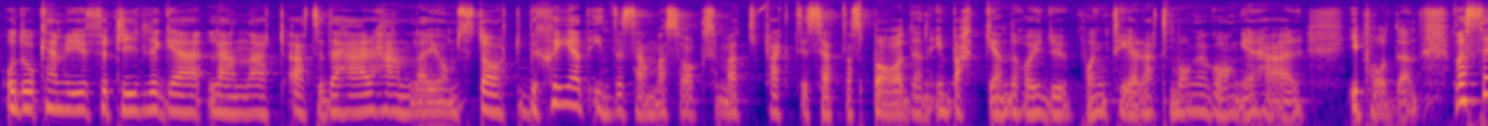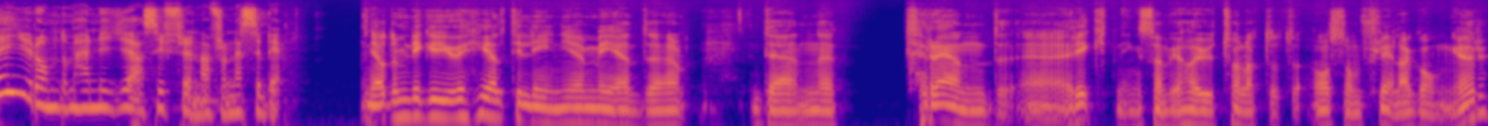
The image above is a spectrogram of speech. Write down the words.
Och då kan vi ju förtydliga, Lennart, såklart att det här handlar ju om startbesked, inte samma sak som att faktiskt sätta spaden i backen. Det har ju du poängterat många gånger här i podden. Vad säger du om de här nya siffrorna från SCB? Ja, de ligger ju helt i linje med eh, den eh, trendriktning som vi har uttalat oss om flera gånger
